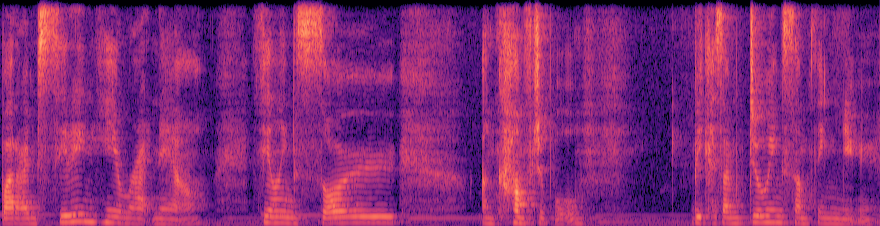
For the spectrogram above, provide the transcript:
But I'm sitting here right now feeling so uncomfortable because I'm doing something new.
